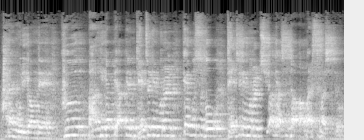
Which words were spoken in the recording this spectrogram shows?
하나님 우리 가운데 그 마귀가 빼앗긴 대적의 문을 깨부수고 대적의 문을 취하게 하신다 말씀하시죠.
